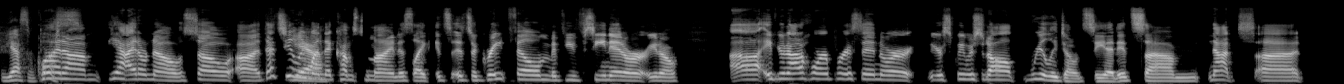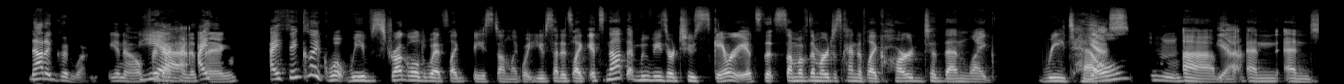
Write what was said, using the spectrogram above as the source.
yes, of course. but um, yeah, I don't know. So uh, that's the only Yeah. one that comes to mind. Is like it's it's a great film if you've seen it, or you know, uh, if you're not a horror person or you're squeamish at all, really don't see it. It's um not uh not a good one, you know, for Yeah, that kind of I- thing. I think like what we've struggled with, like based on like what you've said, is like it's not that movies are too scary. It's that some of them are just kind of like hard to then like retell. yes. Mhm. Um Yeah. and and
